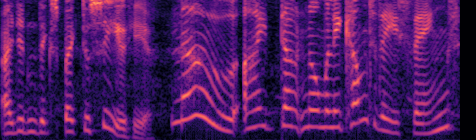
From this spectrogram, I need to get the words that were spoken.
I didn't expect to see you here. No, I don't normally come to these things,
